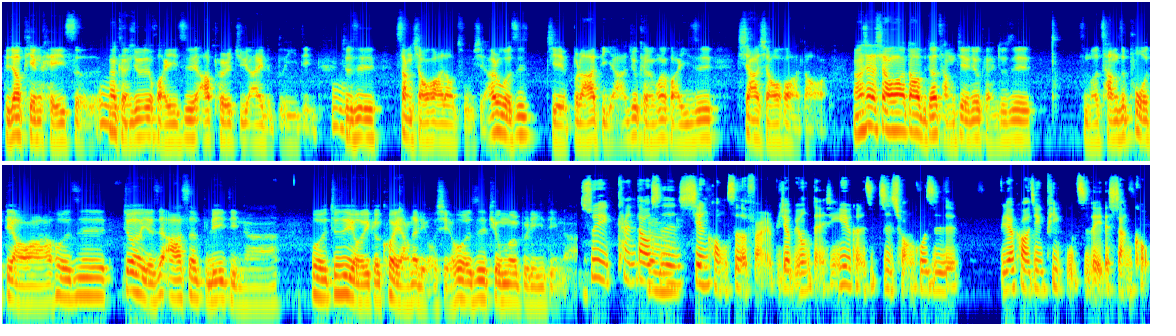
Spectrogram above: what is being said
比较偏黑色的，嗯、那可能就是怀疑是 upper GI 的 bleeding，、嗯、就是上消化道出血。而、啊、如果是解 bloody 啊，就可能会怀疑是下消化道啊。然后下消化道比较常见的就可能就是什么肠子破掉啊，或者是就也是 ulcer bleeding 啊。或者就是有一个溃疡在流血，或者是 tumor bleeding 啊，所以看到是鲜红色反而比较不用担心，因为可能是痔疮或是比较靠近屁股之类的伤口，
